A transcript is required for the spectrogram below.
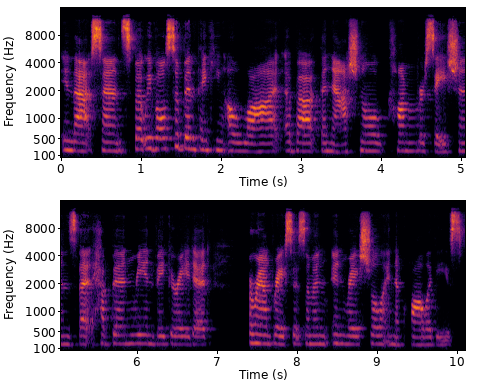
in that sense. But we've also been thinking a lot about the national conversations that have been reinvigorated around racism and, and racial inequalities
